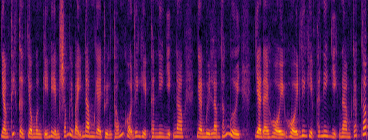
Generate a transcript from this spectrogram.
nhằm thiết thực chào mừng kỷ niệm 67 năm ngày truyền thống Hội Liên hiệp Thanh niên Việt Nam ngày 15 tháng 10 và Đại hội Hội Liên hiệp Thanh niên Việt Nam các cấp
